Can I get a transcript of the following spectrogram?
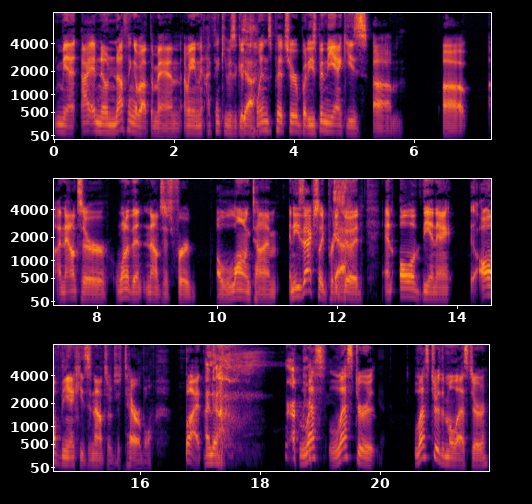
Man, I know nothing about the man. I mean, I think he was a good Yeah. Twins pitcher, but he's been the Yankees um, uh, announcer, one of the announcers for a long time, and he's actually pretty Yeah. good. And all of the all of the Yankees announcers are terrible, but I know. Les- Lester Lester the molester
